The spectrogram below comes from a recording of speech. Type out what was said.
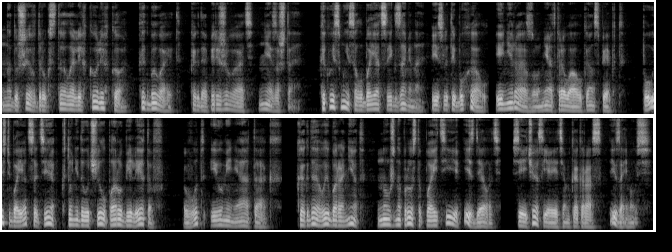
На душе вдруг стало легко-легко, как бывает, когда переживать не за что. Какой смысл бояться экзамена, если ты бухал и ни разу не открывал конспект? Пусть боятся те, кто не доучил пару билетов. Вот и у меня так. Когда выбора нет, нужно просто пойти и сделать. Сейчас я этим как раз и займусь.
